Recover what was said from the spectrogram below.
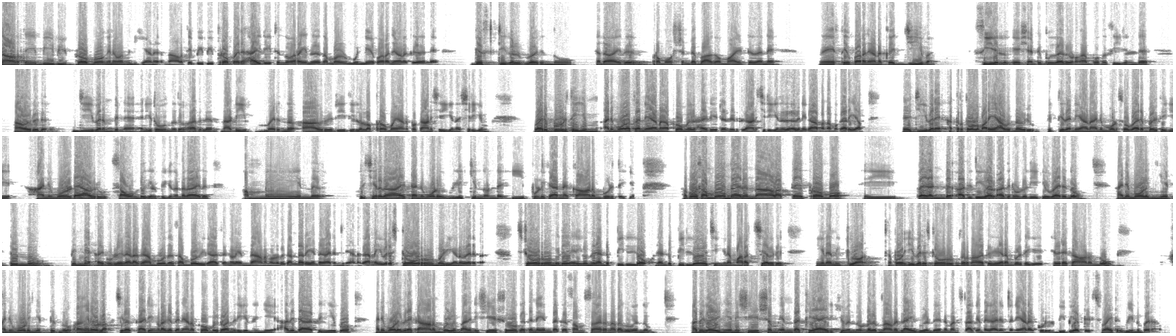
നാളത്തെ B B promo അങ്ങനെ വന്നിരിക്കുകയാണ്. നാളത്തെ ബി ബി പ്രോമോയുടെ ഹൈലൈറ്റ് എന്ന് പറയുന്നത് നമ്മൾ മുന്നേ പറഞ്ഞ കണക്ക് തന്നെ ഗസ്റ്റുകൾ വരുന്നു. അതായത് പ്രൊമോഷന്റെ ഭാഗമായിട്ട് തന്നെ നേരത്തെ പറഞ്ഞ കണക്ക് ജീവൻ സീരിയൽ ഏഷ്യാനെറ്റ് പുതുതായി തുടങ്ങാൻ പോകുന്ന സീരിയലിന്റെ ആ ഒരു ഇത്. ജീവനും പിന്നെ എനിക്ക് തോന്നുന്നത് അതിലെ നടിയും വരുന്ന ആ ഒരു രീതിയിലുള്ള പ്രൊമോയാണ് ഇപ്പോൾ കാണിച്ചിരിക്കുന്നത്. ശരിക്കും വരുമ്പോഴത്തേക്കും അനുമോളെ തന്നെയാണ് ആ പ്രൊമോയിൽ ഹൈലൈറ്റ് ആയിട്ട് എടുത്ത് കാണിച്ചിരിക്കുന്നത്. അതിന് കാരണം നമുക്കറിയാം ജീവനെ അത്രത്തോളം അറിയാവുന്ന ഒരു വ്യക്തി തന്നെയാണ് അനുമോൾ. സോ വരുമ്പോഴത്തേക്ക് അനുമോളുടെ ആ ഒരു സൗണ്ട് കേൾപ്പിക്കുന്നുണ്ട്. അതായത് അമ്മേ എന്ന് ഒരു ചെറുതായിട്ട് അനുമോൾ വിളിക്കുന്നുണ്ട് ഈ പുള്ളിക്കാരനെ കാണുമ്പോഴത്തേക്കും. അപ്പോൾ സംഭവം എന്തായാലും നാളത്തെ പ്രൊമോ ഈ രണ്ട് അതിഥികൾ അതിനുള്ളിലേക്ക് വരുന്നു. അനുമോൾ ഞെട്ടുന്നു. പിന്നെ അതിനുള്ളിൽ നടക്കാൻ പോകുന്ന സംഭവ വികാസങ്ങൾ എന്താണെന്നുള്ളത് കണ്ടറിയേണ്ട കാര്യം തന്നെയാണ്. കാരണം ഇവർ സ്റ്റോർ റൂം വഴിയാണ് വരുന്നത്. സ്റ്റോർ റൂമിൽ എനിക്കൊന്ന് രണ്ട് പില്ലോ രണ്ട് പില്ലോ വെച്ച് ഇങ്ങനെ മറച്ച് അവർ ഇങ്ങനെ നിൽക്കുവാണ് അപ്പോൾ ഇവരെ സ്റ്റോർ റൂം തുറന്ന അകത്ത് കയറുമ്പോഴത്തേക്ക് ഇവരെ കാണുന്നു അനുമോൾ ഞെട്ടുന്നു അങ്ങനെയുള്ള ചില കാര്യങ്ങളൊക്കെ തന്നെയാണ് പ്രോമോയിൽ വന്നിരിക്കുന്നത്. ഇനി അതിന്റെ അകത്ത് ഇനിയിപ്പോൾ അനുമോൾ ഇവരെ കാണുമ്പോഴും അതിന് ശേഷവും ഒക്കെ തന്നെ എന്തൊക്കെ സംസാരം നടക്കുമെന്നും അത് കഴിഞ്ഞതിന് ശേഷം എന്തൊക്കെ ആയിരിക്കും എന്നുള്ളതും നാളെ ലൈവ് കണ്ട് തന്നെ മനസ്സിലാക്കേണ്ട കാര്യം തന്നെയാണ്. കൂടുതൽ ബി ബി അപ്ഡേറ്റ്സുമായിട്ട് വീണ്ടും വരാം.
